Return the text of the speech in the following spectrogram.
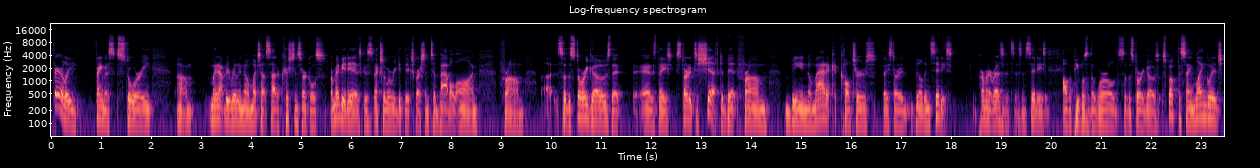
fairly famous story. Um, may not be really known much outside of Christian circles, or maybe it is because it's actually where we get the expression to babble on from. Uh, so the story goes that as they started to shift a bit from being nomadic cultures, they started building cities permanent residences in cities. All the peoples of the world, so the story goes, spoke the same language.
